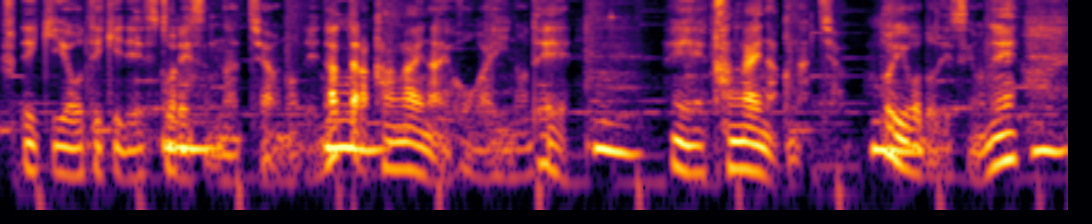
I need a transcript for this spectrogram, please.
不適応的でストレスになっちゃうので、だったら考えない方がいいので、うん。えー考えなくなっちゃうということですよね。は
